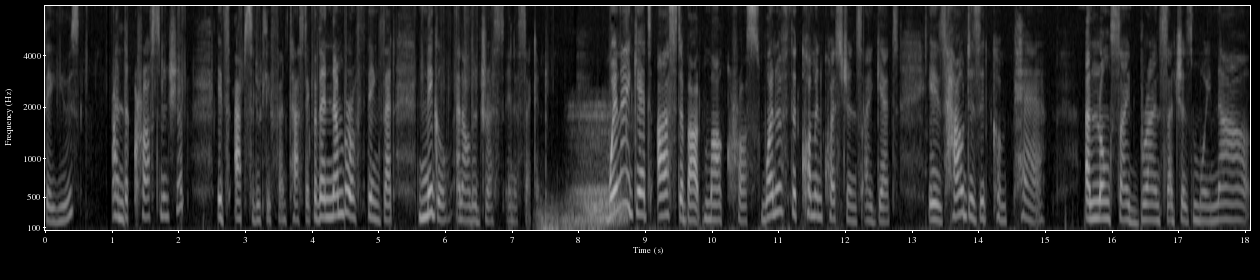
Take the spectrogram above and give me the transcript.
they use and the craftsmanship. It's absolutely fantastic. But there are a number of things that niggle and i'll address in a second. When i get asked about mark cross one of the common questions i get is how does it compare alongside brands such as moynat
